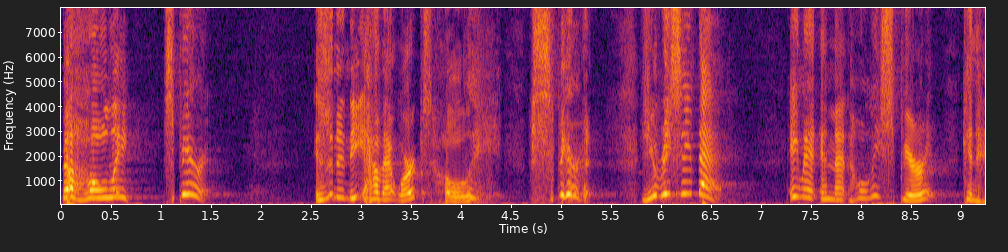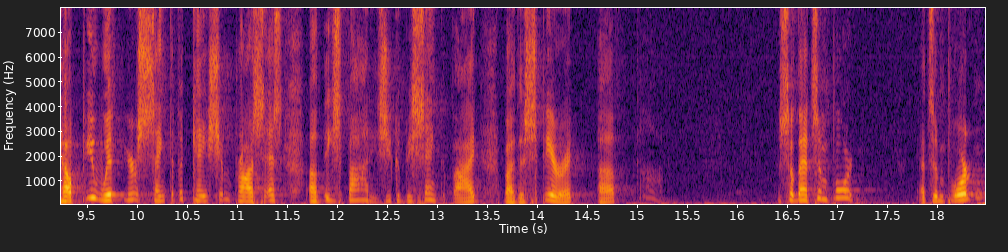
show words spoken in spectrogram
The Holy Spirit. Isn't it neat how that works? Holy Spirit. You receive that. Amen. And that Holy Spirit can help you with your sanctification process of these bodies. You could be sanctified by the Spirit of God. So that's important. That's important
